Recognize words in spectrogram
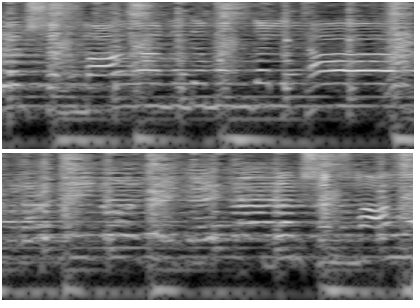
દર્શનમાં આનંદ મંગલ થાય. દર્શનમાં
